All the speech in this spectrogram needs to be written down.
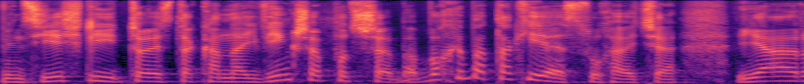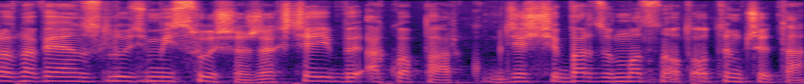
Więc jeśli to jest taka największa potrzeba, bo chyba tak jest, słuchajcie, ja rozmawiając z ludźmi słyszę, że chcieliby aquaparku, gdzieś się bardzo mocno o, o tym czyta,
